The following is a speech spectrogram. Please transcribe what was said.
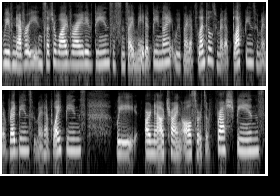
we've never eaten such a wide variety of beans since I made it bean night. We might have lentils, we might have black beans, we might have red beans, we might have white beans. We are now trying all sorts of fresh beans,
